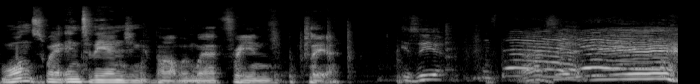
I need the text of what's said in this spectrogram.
Once we're into the engine compartment, we're free and clear. Is it? It's there! That's it! Yay!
